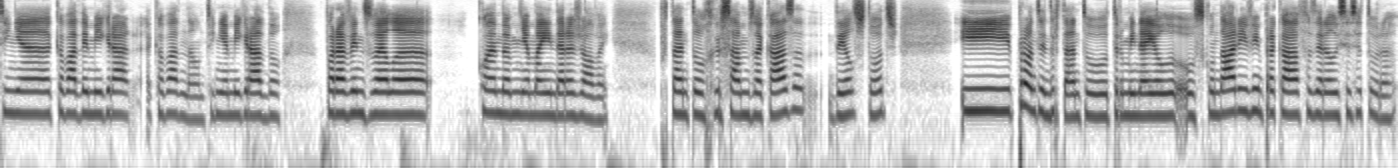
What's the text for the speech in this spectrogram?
tinha acabado de emigrar. Acabado não, tinha emigrado para a Venezuela quando a minha mãe ainda era jovem. Portanto, regressámos a casa deles todos. E pronto, entretanto, terminei o, o, secundário e vim para cá fazer a licenciatura.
